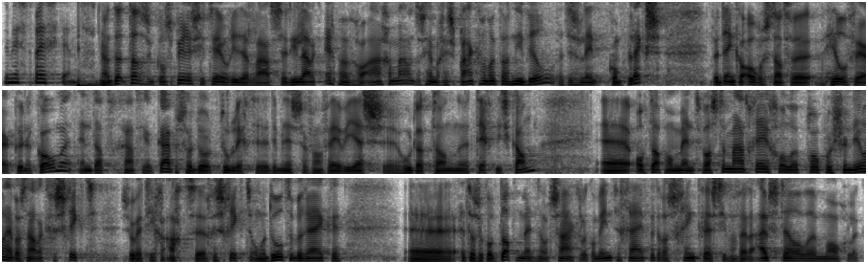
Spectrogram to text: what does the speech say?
De minister-president. Nou, dat, dat, is een conspiratietheorie, dat laatste. Die laat ik echt mevrouw aangemaakt. Er is helemaal geen sprake van dat ik dat niet wil. Het is alleen complex. We denken overigens dat we heel ver kunnen komen. En dat gaat de heer Kuipers zo door toelichten, de minister van VWS, hoe dat dan technisch kan. Uh, op dat moment was de maatregel proportioneel. Hij was namelijk geschikt, zo werd hij geacht, geschikt om het doel te bereiken. het was ook op dat moment noodzakelijk om in te grijpen. Er was geen kwestie van verder uitstel mogelijk.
